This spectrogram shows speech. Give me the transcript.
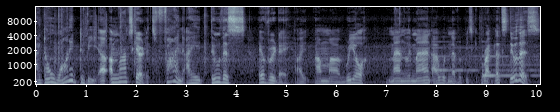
I don't want it to be. Uh, I'm not scared. It's fine. I do this every day. I, I'm a real manly man. I would never be scared. Right, let's do this.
